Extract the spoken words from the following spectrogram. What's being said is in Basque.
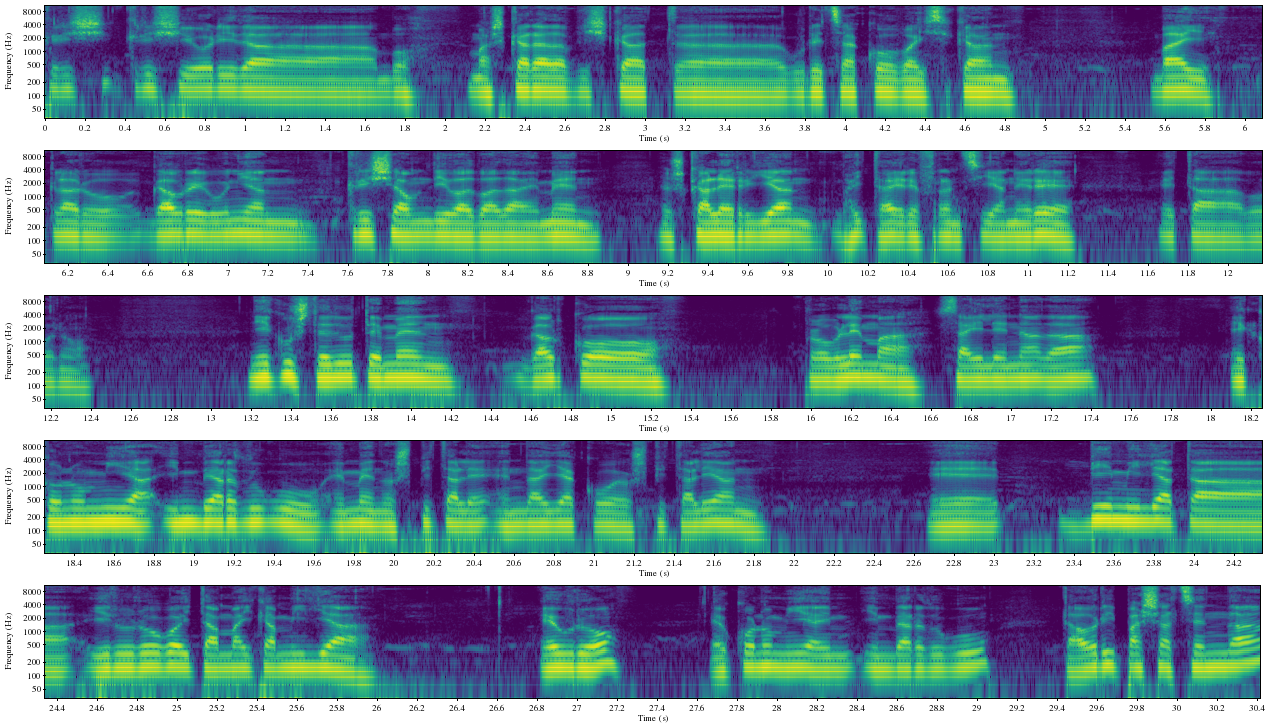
krisi, krisi hori da, bo, maskara da pixkat uh, guretzako baizikan, bai, klaro, gaur egunean krisi handi bat bada hemen, Euskal Herrian, baita ere Frantzian ere, eta, bueno, nik uste dut hemen gaurko problema zailena da, ekonomia inber dugu hemen ospitale, endaiako ospitalean, e, bi mila eta irurogoita maika mila euro, ekonomia inber dugu, eta hori pasatzen da,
